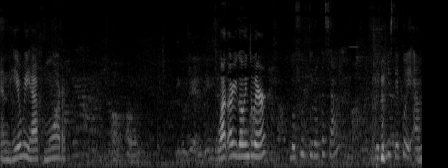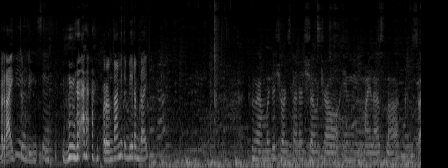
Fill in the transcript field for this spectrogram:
And here we have more. What are you going to wear? bright to be. Prontami to be a bright. Remember the shorts that I showed y'all in my last vlog? So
